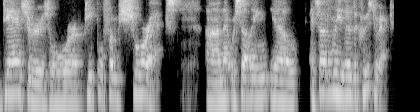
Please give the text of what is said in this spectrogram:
dancers or people from Shorex um, that were selling, you know, and suddenly they're the cruise directors.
